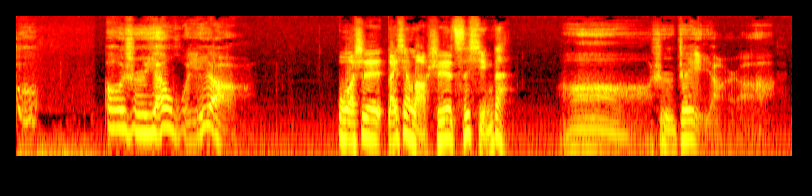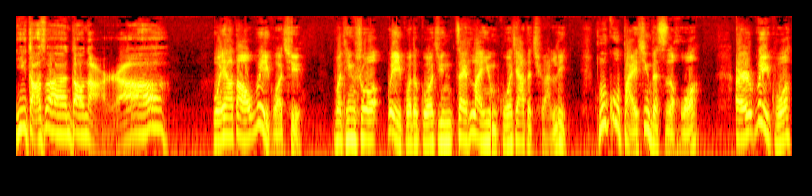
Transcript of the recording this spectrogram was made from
呃，呃，是颜回呀。我是来向老师辞行的。哦，是这样啊。你打算到哪儿啊？我要到魏国去。我听说魏国的国君在滥用国家的权力，不顾百姓的死活，而魏国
